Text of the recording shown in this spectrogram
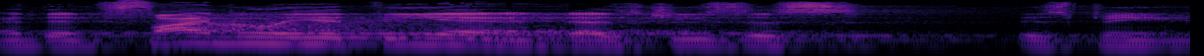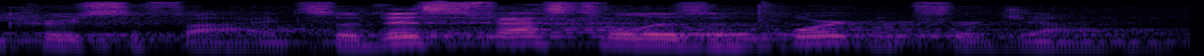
and then finally at the end as Jesus is being crucified. So this festival is important for John.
